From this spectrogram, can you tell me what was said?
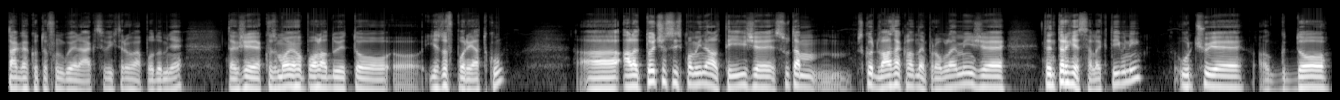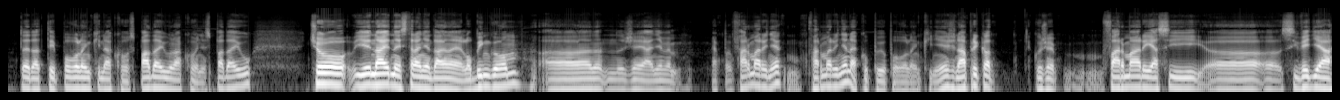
tak, ako to funguje na akciových trhoch a podobne. Takže ako z môjho pohľadu je to, je to v poriadku. Ale to, čo si spomínal ty, že sú tam skôr dva základné problémy, že ten trh je selektívny, určuje, kto teda tie povolenky na koho spadajú, na koho nespadajú, čo je na jednej strane dané lobbyingom, že ja neviem, farmári, ne, farmári nenakupujú povolenky, nie? Že napríklad akože farmári asi uh, si vedia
